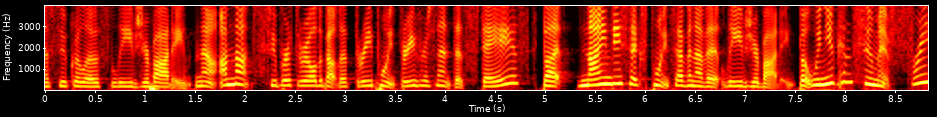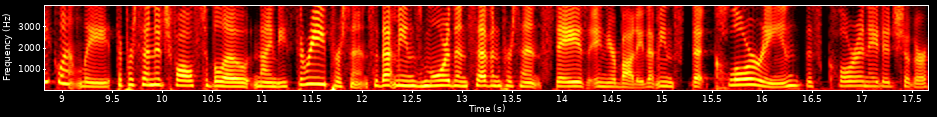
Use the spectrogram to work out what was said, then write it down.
of sucralose leaves your body. Now, I'm not super thrilled about the 3.3% that stays, but 96.7 of it leaves your body. But when you consume it frequently, the percentage falls to below 93%. So that means more than 7% stays in your body. That means that chlorine, this chlorinated sugar,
